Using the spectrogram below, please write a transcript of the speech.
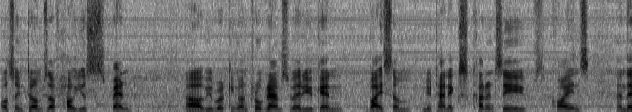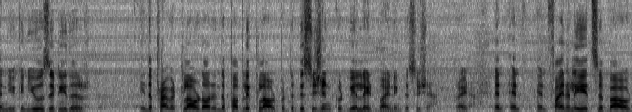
Also in terms of how you spend uh, we're working on programs where you can buy some Nutanix currency, coins, and then you can use it either in the private cloud or in the public cloud, but the decision could be a late binding decision, yeah. right? Yeah. And, and, and finally, it's about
